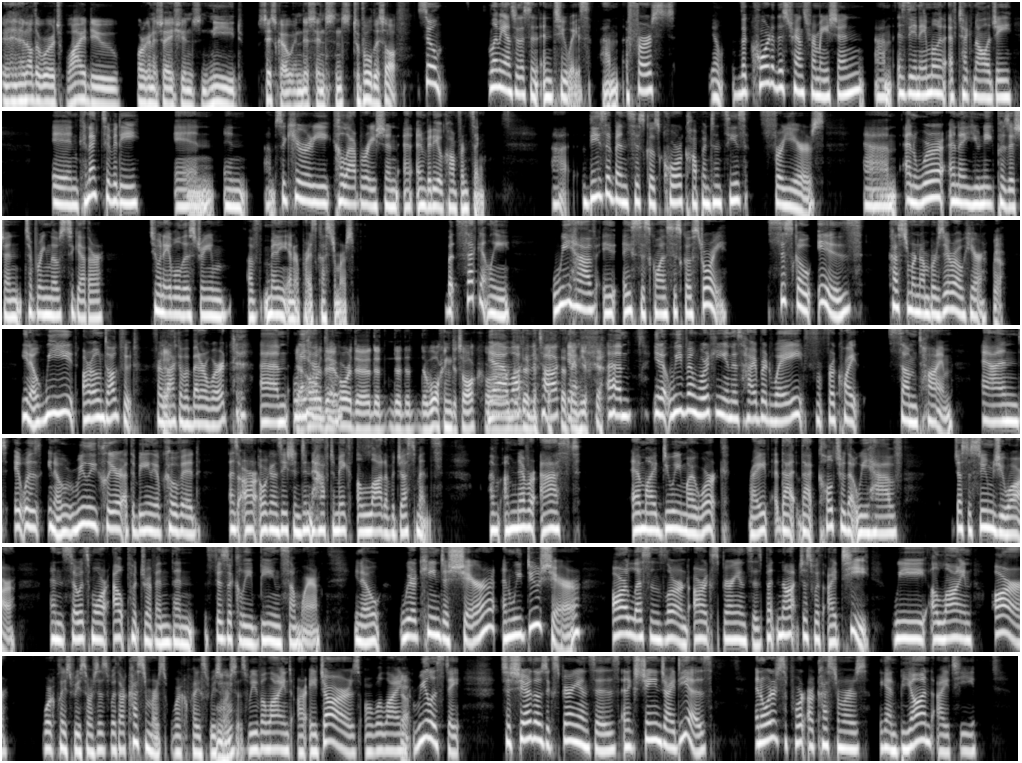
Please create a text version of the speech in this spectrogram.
in, in other words, why do organizations need Cisco in this instance to pull this off? So let me answer this in, in two ways. Um, first, you know, the core to this transformation um, is the enablement of technology in connectivity, in in um, security, collaboration, and, and video conferencing. Uh, these have been Cisco's core competencies for years. Um, and we're in a unique position to bring those together to enable this dream of many enterprise customers. But secondly, we have a, a Cisco and Cisco story. Cisco is customer number zero here. Yeah. You know, we eat our own dog food for yeah. lack of a better word. Um, yeah, we or the been, or the, the the the walking the talk. yeah, walking the, the, the talk. Yeah. You, yeah. Um, you know, we've been working in this hybrid way for, for quite some time, and it was you know really clear at the beginning of COVID as our organization didn't have to make a lot of adjustments. I'm, I'm never asked, "Am I doing my work?" Right? That that culture that we have just assumes you are. And so it's more output driven than physically being somewhere you know, we're keen to share and we do share our lessons learned, our experiences, but not just with IT. We align our workplace resources with our customers' workplace mm-hmm. resources. Mm-hmm. We've aligned our HRs or we'll align yeah. real estate to share those experiences and exchange ideas in order to support our customers, again, beyond IT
